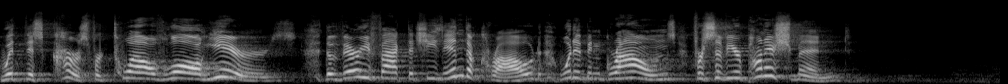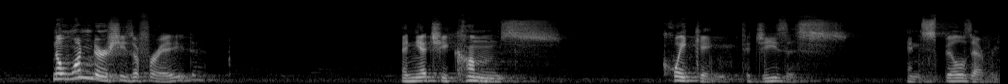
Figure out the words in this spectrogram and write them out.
with this curse for 12 long years. The very fact that she's in the crowd would have been grounds for severe punishment. No wonder she's afraid. And yet she comes quaking to Jesus and spills everything.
